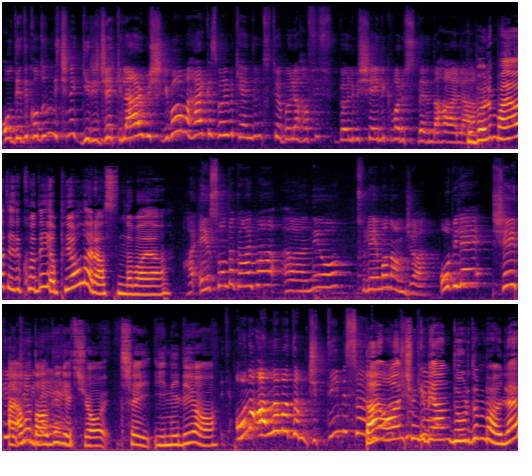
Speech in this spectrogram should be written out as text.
o dedikodunun içine gireceklermiş gibi ama herkes böyle bir kendini tutuyor. Böyle hafif böyle bir şeylik var üstlerinde hala. Bu bölüm bayağı dedikodu yapıyorlar aslında bayağı. Ha, en sonda galiba e, ne o? Süleyman amca. O bile şey diyor Ay, ama dalga geçiyor. Şey iğneliyor. Onu anlamadım. Ciddi mi söylüyor? Ben o an çünkü, bir an durdum böyle.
